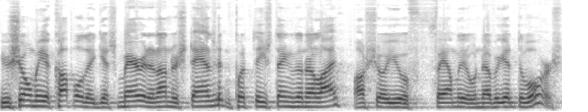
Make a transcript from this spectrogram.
You show me a couple that gets married and understands it and puts these things in their life, I'll show you a family that will never get divorced.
